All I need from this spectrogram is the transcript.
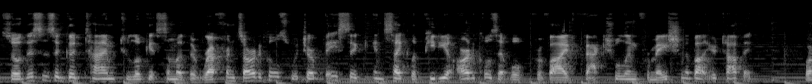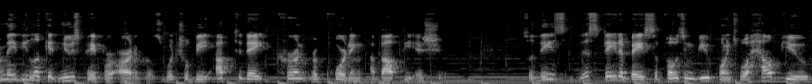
So this is a good time to look at some of the reference articles, which are basic encyclopedia articles that will provide factual information about your topic, or maybe look at newspaper articles, which will be up-to-date current reporting about the issue. So these, this database, Opposing Viewpoints, will help you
